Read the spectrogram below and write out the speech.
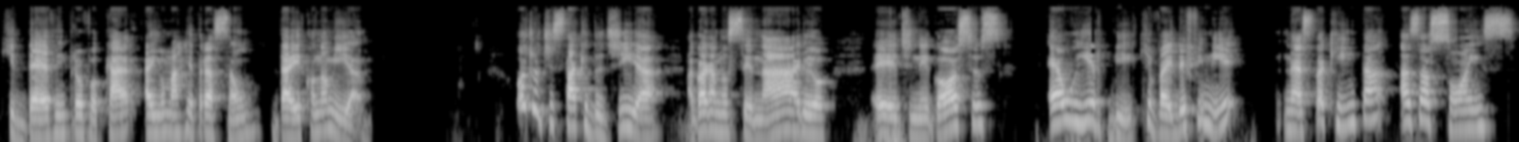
que devem provocar aí uma retração da economia. Outro destaque do dia, agora no cenário eh, de negócios, é o IRB, que vai definir nesta quinta as ações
